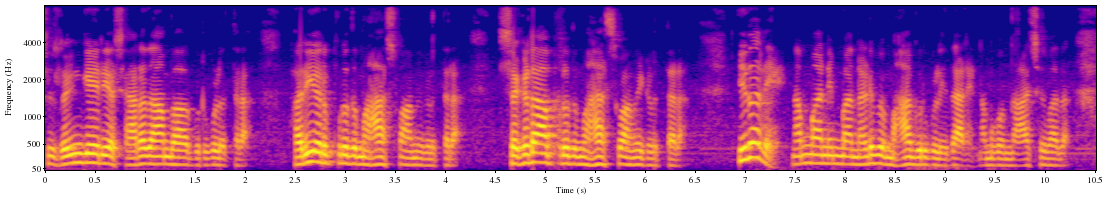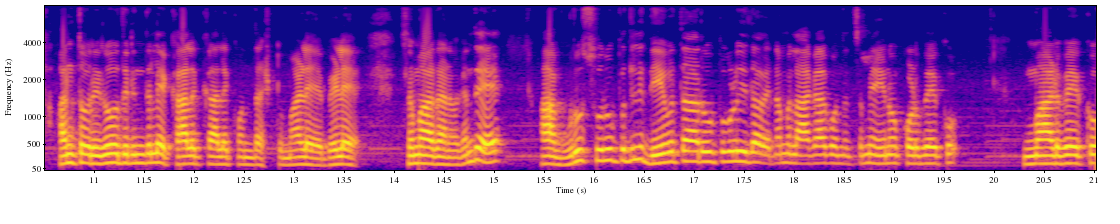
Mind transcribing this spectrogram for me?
ಶೃಂಗೇರಿಯ ಶಾರದಾಂಬಾ ಗುರುಗಳ ಥರ ಹರಿಹರಪುರದ ಮಹಾಸ್ವಾಮಿಗಳ ಥರ ಶಗಡಾಪುರದ ಮಹಾಸ್ವಾಮಿಗಳ ಥರ ಇದ್ದಾರೆ ನಮ್ಮ, ನಿಮ್ಮ ನಡುವೆ ಮಹಾಗುರುಗಳಿದ್ದಾರೆ. ನಮಗೊಂದು ಆಶೀರ್ವಾದ. ಅಂಥವ್ರು ಇರೋದರಿಂದಲೇ ಕಾಲಕ್ಕೆ ಕಾಲಕ್ಕೆ ಒಂದಷ್ಟು ಮಳೆ, ಬೆಳೆ ಸಮಾಧಾನವಾಗಿ ಅಂದರೆ ಆ ಗುರು ಸ್ವರೂಪದಲ್ಲಿ ದೇವತಾ ರೂಪಗಳು ಇದ್ದಾವೆ ನಮ್ಮಲ್ಲಿ ಆಗಾಗ ಒಂದೊಂದು ಸಮಯ ಏನೋ ಕೊಡಬೇಕು, ಮಾಡಬೇಕು,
